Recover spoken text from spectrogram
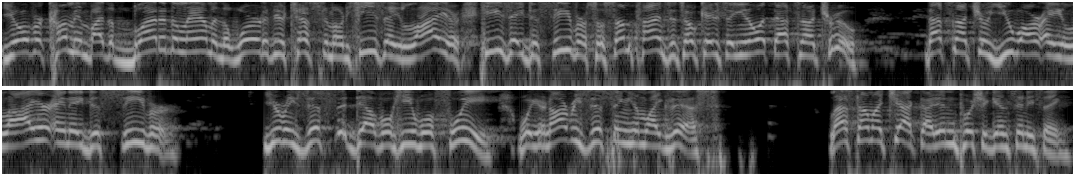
You overcome him by the blood of the lamb and the word of your testimony. He's a liar. He's a deceiver. So sometimes it's okay to say, you know what? That's not true. That's not true. You are a liar and a deceiver. You resist the devil, he will flee. Well, you're not resisting him like this. Last time I checked, I didn't push against anything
